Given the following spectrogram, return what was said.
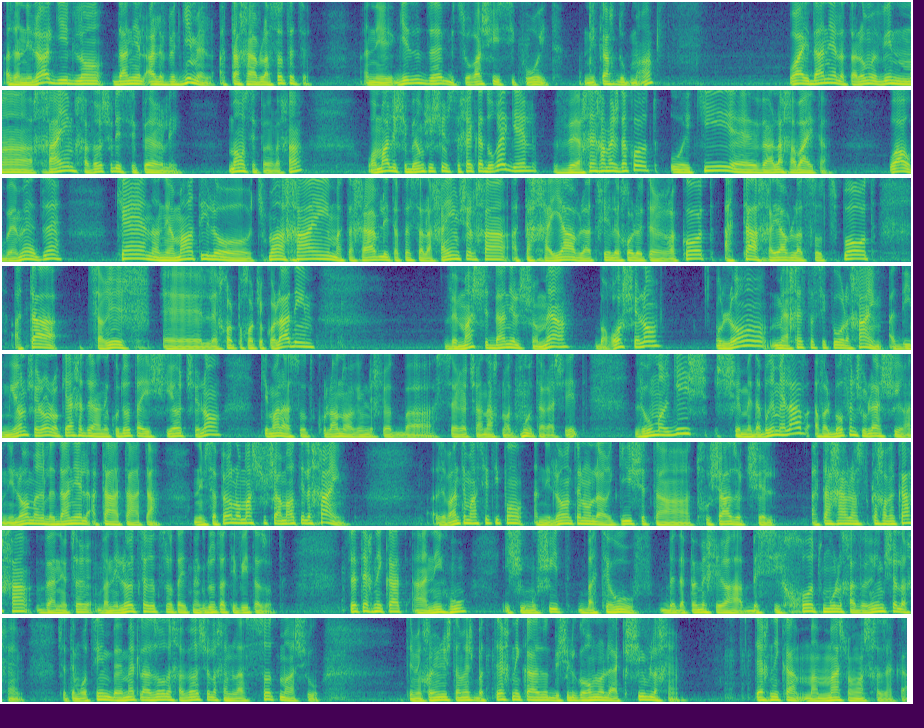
אז אני לא אגיד לו, דניאל א', ב', ג', אתה חייב לעשות את זה. אני אגיד את זה בצורה שהיא סיפורית. אני אקח דוגמה. וואי, דניאל, אתה לא מבין מה חיים, חבר שלי, סיפר לי. מה הוא סיפר לך? הוא אמר לי שביום שישי הוא שיחק כדורגל, ואחרי חמש דקות הוא הקיא uh, והלך הביתה. וואו, באמת, זה? כן, אני אמרתי לו, תשמע, חיים, אתה חייב להתאפס על החיים שלך, אתה חייב להתחיל לאכול יותר ירקות, אתה חייב לעשות ספורט, אתה צריך אה, לאכול פחות שוקולדים. ומה שדניאל שומע בראש שלו, הוא לא מייחס את הסיפור לחיים. הדמיון שלו לוקח את זה לנקודות האישיות שלו, כי מה לעשות, כולנו אוהבים לחיות בסרט שאנחנו הדמות הראשית, והוא מרגיש שמדברים אליו, אבל באופן שהוא לא ישיר. אני לא אומר לדניאל, אתה, אתה, אתה. אני מספר לו משהו שאמרתי לחיים. אז הבנתם מה עשיתי פה? אני לא נותן לו להרגיש את התחושה הזאת של אתה חייב לעשות ככה וככה, ואני, יוצר, ואני לא יוצר אצלו את ההתנגדות הטבעית הזאת. זה טכניקת האני הוא, היא שימושית בטירוף, בדפי מכירה, בשיחות מול חברים שלכם, שאתם רוצים באמת לעזור לחבר שלכם לעשות משהו. אתם יכולים להשתמש בטכניקה הזאת בשביל לגרום לו להקשיב לכם. טכניקה ממש ממש חזקה.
